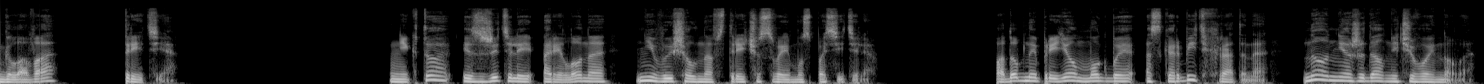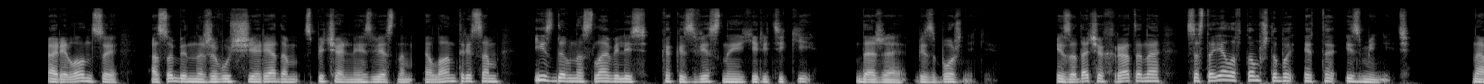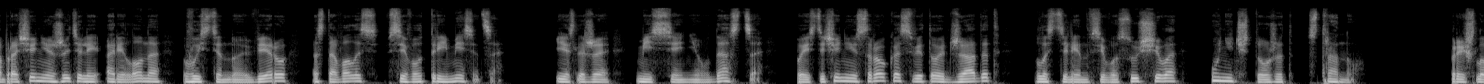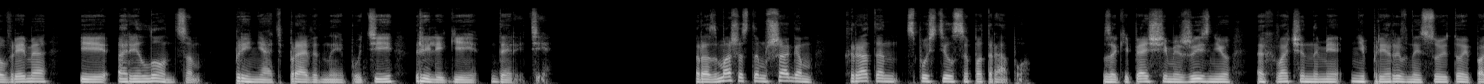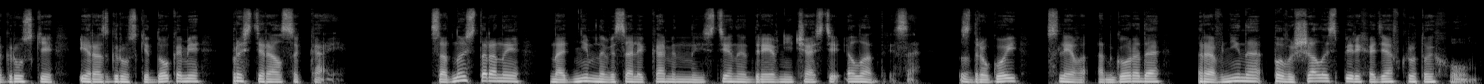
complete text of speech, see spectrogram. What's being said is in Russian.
Глава третья. Никто из жителей Орелона не вышел навстречу своему спасителю. Подобный прием мог бы оскорбить Хратена, но он не ожидал ничего иного. Орелонцы, особенно живущие рядом с печально известным Элантрисом, издавна славились как известные еретики, даже безбожники. И задача Хратена состояла в том, чтобы это изменить. На обращение жителей Орелона в истинную веру оставалось всего три месяца. Если же миссия не удастся, по истечении срока святой Джадет, властелин всего сущего, уничтожит страну. Пришло время и орелонцам принять праведные пути религии Дерити. Размашистым шагом Хратен спустился по трапу. За кипящими жизнью, охваченными непрерывной суетой погрузки и разгрузки доками, простирался Кай. С одной стороны, над ним нависали каменные стены древней части Элантриса, с другой, слева от города, равнина повышалась, переходя в крутой холм.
